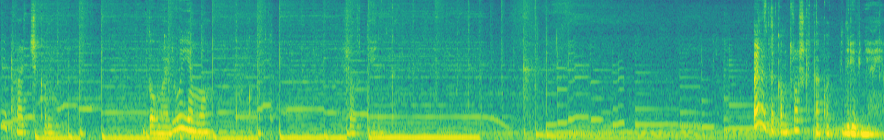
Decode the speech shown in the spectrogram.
і пальчиком домалюємо жовтенько. Пензликом трошки так от підрівняємо.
